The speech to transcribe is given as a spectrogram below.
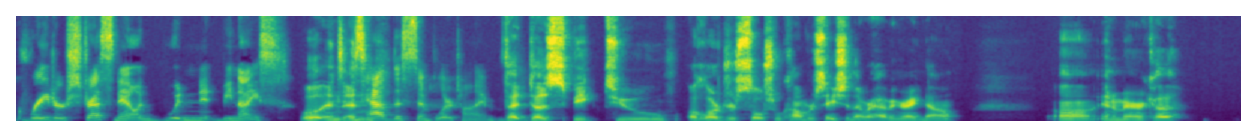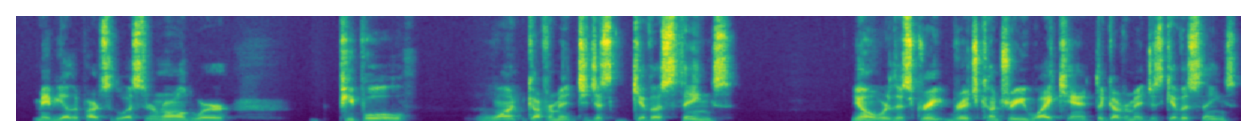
greater stress now. And wouldn't it be nice Well, and to and just have this simpler time? that does speak to a larger social conversation that we're having right now uh, in America, maybe other parts of the Western world, where people want government to just give us things. You know, we're this great rich country. Why can't the government just give us things?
